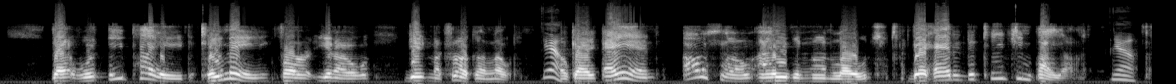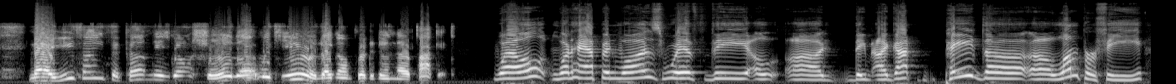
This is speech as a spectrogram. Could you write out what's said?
that would be paid to me for, you know, getting my truck unloaded. Yeah. Okay? And also, I even run loads that had a detention pay on it. Yeah. Now, you think the company's going to share that with you, or they going to put it in their pocket? Well, what happened was with the uh, uh, the I got paid the uh, lumper fee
